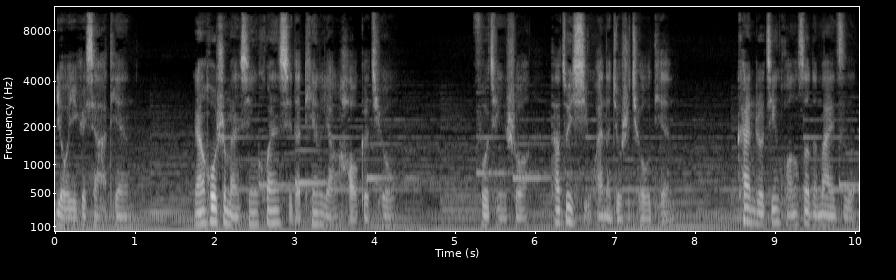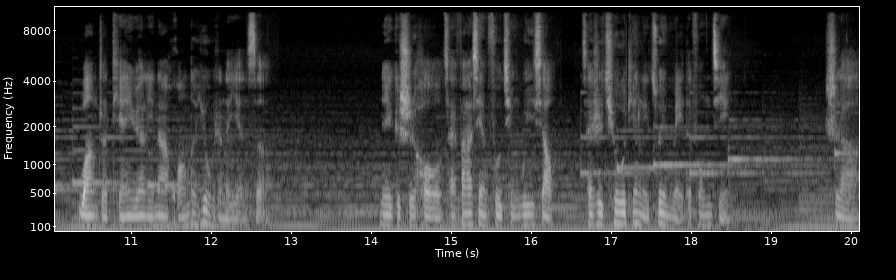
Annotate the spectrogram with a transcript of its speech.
又一个夏天，然后是满心欢喜的天凉好个秋。父亲说，他最喜欢的就是秋天，看着金黄色的麦子，望着田园里那黄的诱人的颜色。那个时候才发现，父亲微笑才是秋天里最美的风景。是啊，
